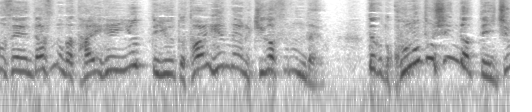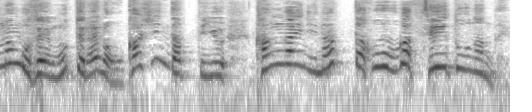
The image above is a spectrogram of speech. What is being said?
5,000円出すのが大変よって言うと大変だような気がするんだよ。だけどこの年になって1万5,000円持ってないのはおかしいんだっていう考えになった方が正当なんだよ。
